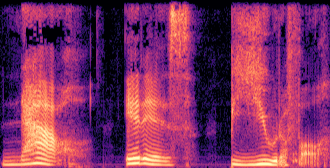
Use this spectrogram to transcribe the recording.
now it is beautiful.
